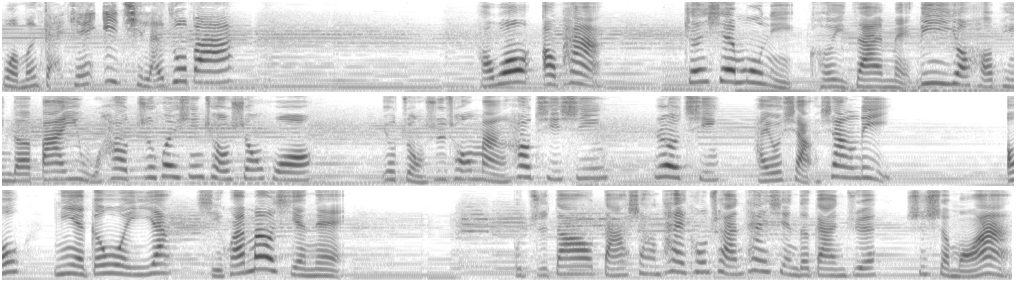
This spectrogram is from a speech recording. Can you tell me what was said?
我们改天一起来做吧。好哦，奥帕，真羡慕你可以在美丽又和平的八一五号智慧星球生活，又总是充满好奇心、热情。还有想象力哦，你也跟我一样喜欢冒险呢。不知道搭上太空船探险的感觉是什么啊？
